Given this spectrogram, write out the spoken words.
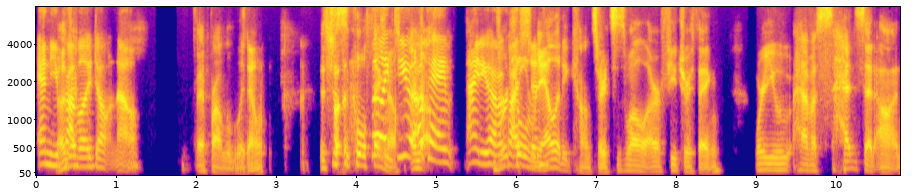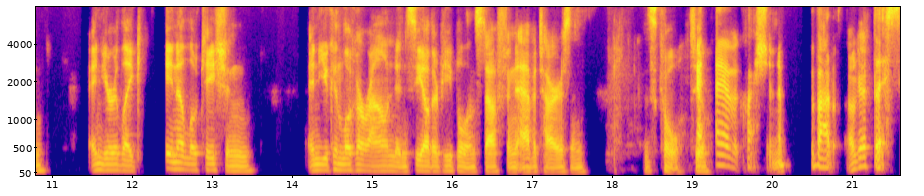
And you Okay. probably don't know. I probably don't. It's just a cool thing. like, do you? And, uh, Okay, I do have a virtual question. reality concerts as well are a future thing where you have a headset on and you're like in a location and you can look around and see other people and stuff and avatars and it's cool too. I have a question about Okay. this.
